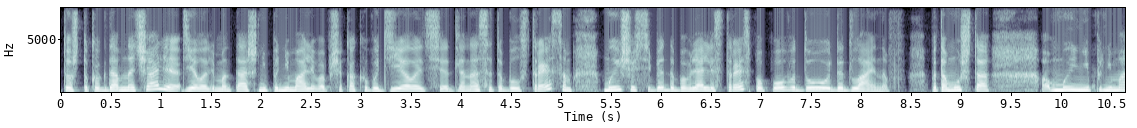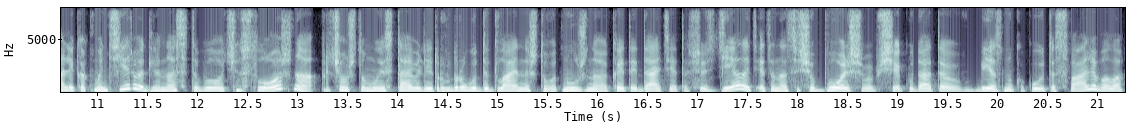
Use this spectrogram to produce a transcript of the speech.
То, что когда вначале делали монтаж, не понимали вообще, как его делать, для нас это был стрессом, мы еще себе добавляли стресс по поводу дедлайнов. Потому что мы не понимали, как монтировать, для нас это было очень сложно. Причем, что мы ставили друг другу дедлайны, что вот нужно к этой дате это все сделать, это нас еще больше вообще куда-то в бездну какую-то сваливало.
